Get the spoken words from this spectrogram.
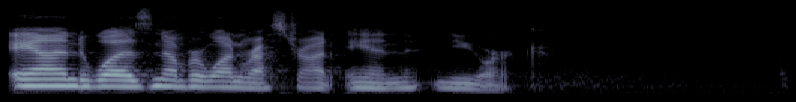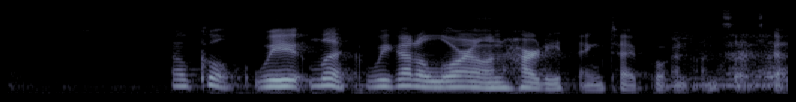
and was number one restaurant in New York. Oh, cool. We look, we got a Laurel and Hardy thing type going on, so that's good.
